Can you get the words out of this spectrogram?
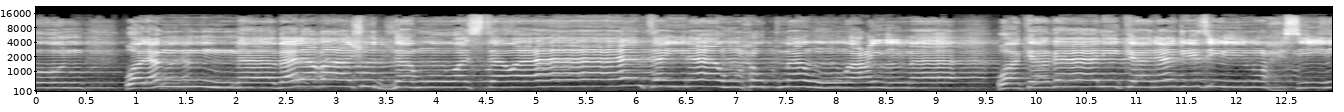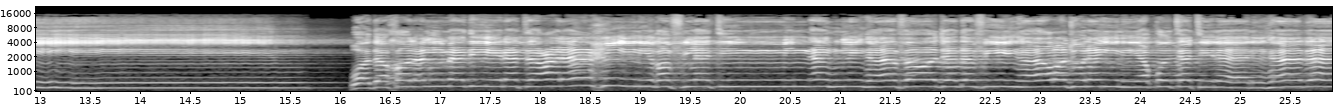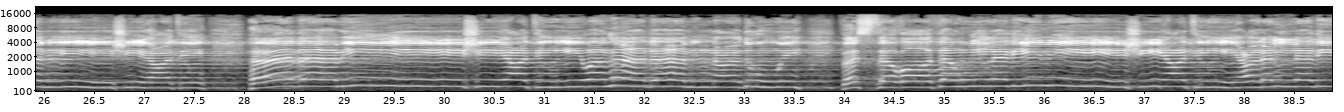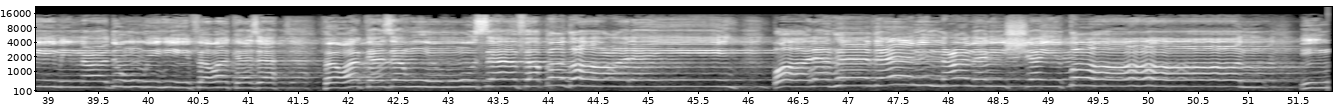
ولما بلغ أشده واستوى آتيناه حكما وعلما وكذلك نجزي المحسنين. ودخل المدينة على حين غفلة من أهلها فوجد فيها رجلين يقتتلان. هذا من شيعته هذا من شيعته وهذا من عدوه فاستغاثه الذي من شيعته على الذي من عدوه فوكزه, فوكزه موسى فقضى عليه قال هذا من عمل الشيطان إنه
